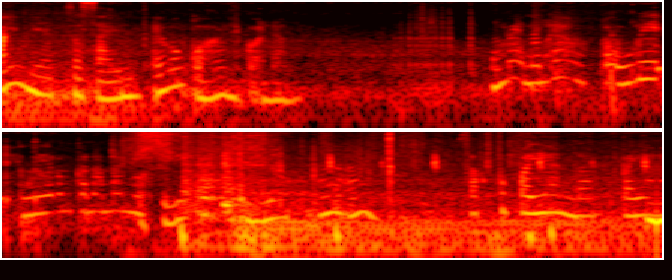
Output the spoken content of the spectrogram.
Ay, meron sa sign. Ewan ko ha, hindi ko alam. Umay na lang, pauwi. Meron pa naman eh. Sige, pauwi lang. Mm-mm. Sakto pa yan, lang pa yan.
